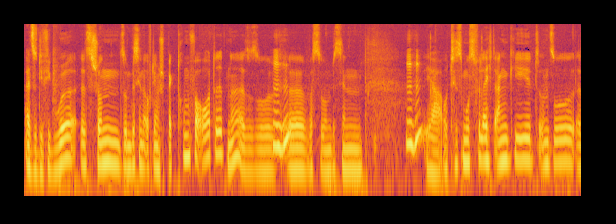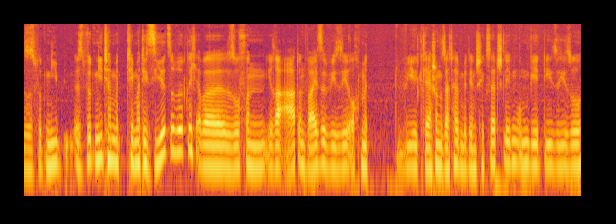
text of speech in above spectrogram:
also die Figur ist schon so ein bisschen auf dem Spektrum verortet, ne? Also so, mhm. äh, was so ein bisschen mhm. ja, Autismus vielleicht angeht und so. Also es wird nie, es wird nie thematisiert so wirklich, aber so von ihrer Art und Weise, wie sie auch mit, wie Claire schon gesagt hat, mit den Schicksalsschlägen umgeht, die sie so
